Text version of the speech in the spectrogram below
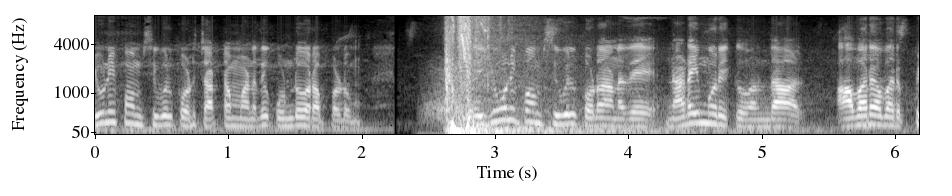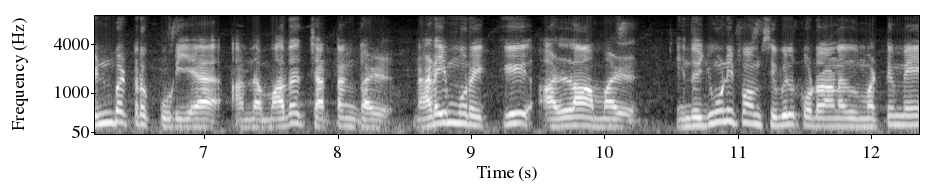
யூனிஃபார்ம் சிவில் கோட் சட்டமானது கொண்டு வரப்படும். இந்த யூனிஃபார்ம் சிவில் கோடானது நடைமுறைக்கு வந்தால் அவரவர் பின்பற்றக்கூடிய அந்த மத சட்டங்கள் நடைமுறைக்கு அல்லாமல் இந்த யூனிஃபார்ம் சிவில் கோடானது மட்டுமே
